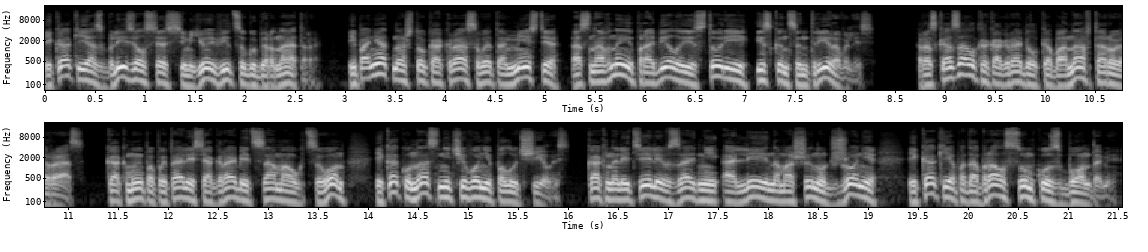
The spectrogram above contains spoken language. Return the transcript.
и как я сблизился с семьей вице-губернатора, и понятно, что как раз в этом месте основные пробелы истории и сконцентрировались. Рассказал, как ограбил кабана второй раз, как мы попытались ограбить сам аукцион и как у нас ничего не получилось, как налетели в задней аллее на машину Джонни и как я подобрал сумку с бондами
